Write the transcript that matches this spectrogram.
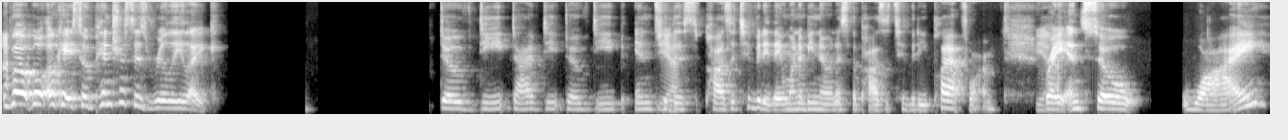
but well, okay, so Pinterest is really like dove deep, dive deep, dove deep into yeah. this positivity. They want to be known as the positivity platform. Yeah. Right. And so why?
